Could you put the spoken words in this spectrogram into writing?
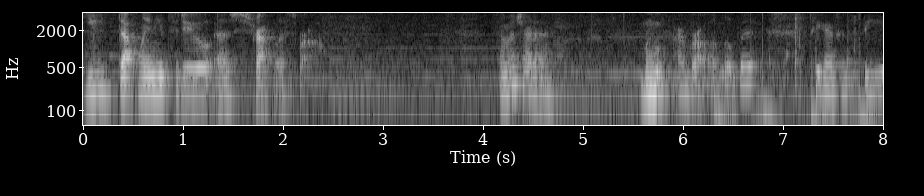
you definitely need to do a strapless bra. So I'm gonna try to move my bra a little bit so you guys can see.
